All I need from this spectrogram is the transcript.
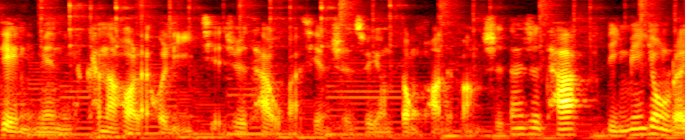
电影里面你看到后来会理解，就是他无法现身，所以用动画的方式。但是它里面用了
